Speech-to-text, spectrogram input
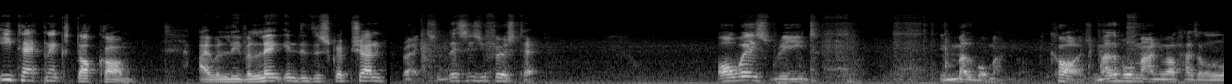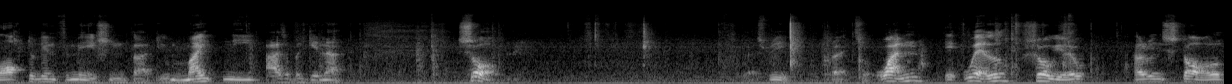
eteknix.com. I will leave a link in the description. Right, so this is your first tip. Always read your motherboard manual because your motherboard manual has a lot of information that you might need as a beginner. So, let's read. Right, so one, it will show you how to install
